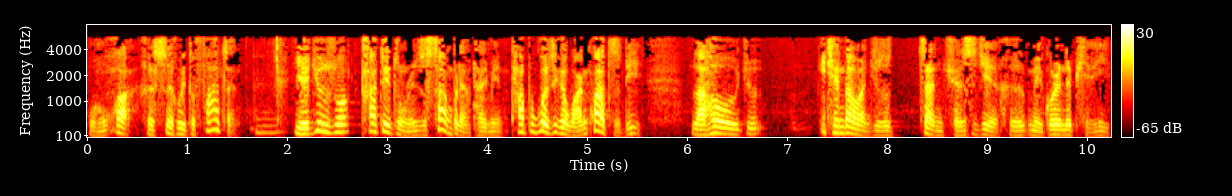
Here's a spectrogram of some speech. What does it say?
文化和社会的发展。嗯。也就是说，他这种人是上不了台面，他不过是个纨绔子弟，然后就一天到晚就是占全世界和美国人的便宜，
